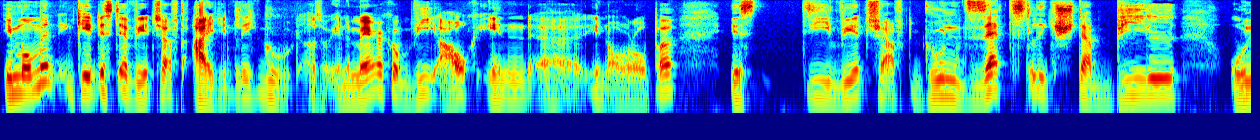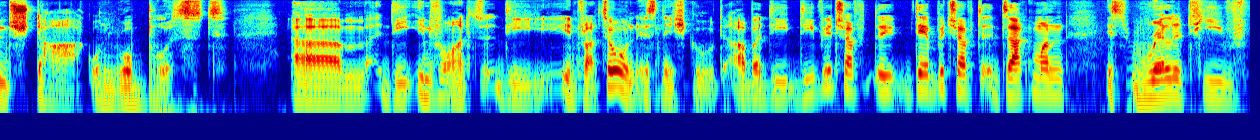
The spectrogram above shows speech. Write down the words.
Im Moment geht es der Wirtschaft eigentlich gut. Also in Amerika wie auch in, äh, in Europa ist die Wirtschaft grundsätzlich stabil und stark und robust. Ähm, die, die, Inflation ist nicht gut, aber die, die Wirtschaft, der Wirtschaft, sagt man, ist relativ,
